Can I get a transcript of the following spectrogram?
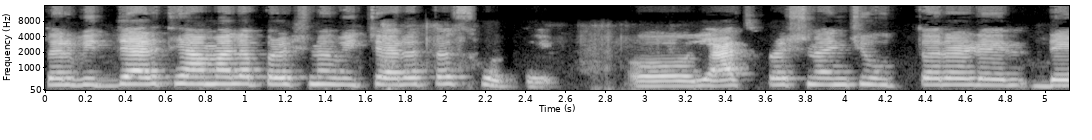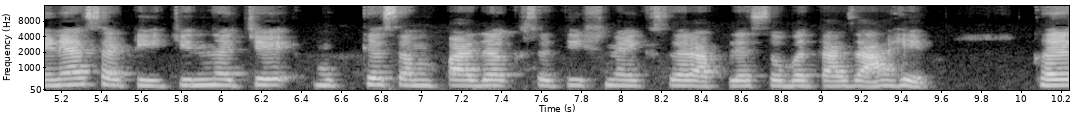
तर विद्यार्थी आम्हाला प्रश्न विचारतच होते. याच प्रश्नांची उत्तरं देण्यासाठी चिन्हचे मुख्य संपादक सतीश नाईक सर आपल्यासोबत आज आहेत. खर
